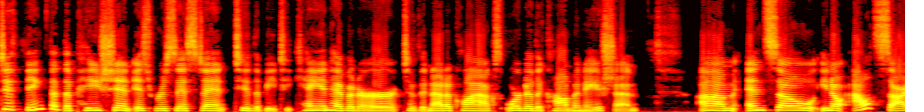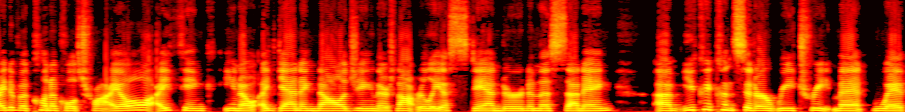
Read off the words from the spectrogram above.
to think that the patient is resistant to the BTK inhibitor, to venetoclax, or to the combination. Um, and so, you know, outside of a clinical trial, I think, you know, again, acknowledging there's not really a standard in this setting, um, you could consider retreatment with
